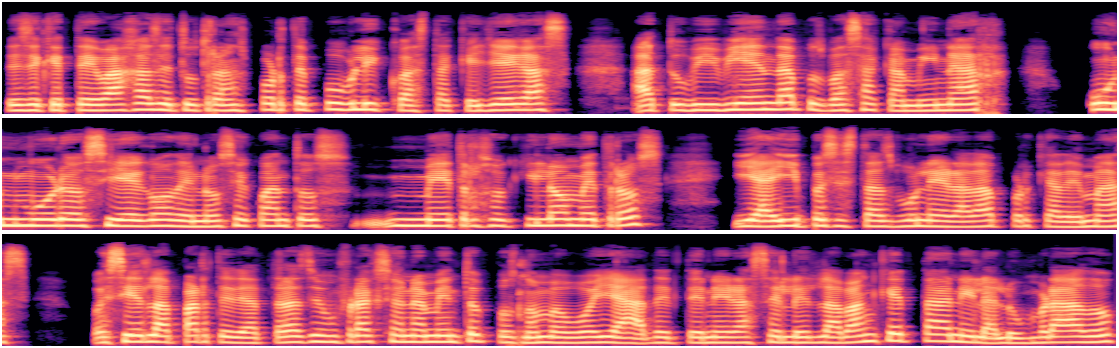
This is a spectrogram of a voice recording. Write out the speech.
Desde que te bajas de tu transporte público hasta que llegas a tu vivienda, pues vas a caminar un muro ciego de no sé cuántos metros o kilómetros y ahí pues estás vulnerada porque además, pues si es la parte de atrás de un fraccionamiento, pues no me voy a detener a hacerles la banqueta ni el alumbrado,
